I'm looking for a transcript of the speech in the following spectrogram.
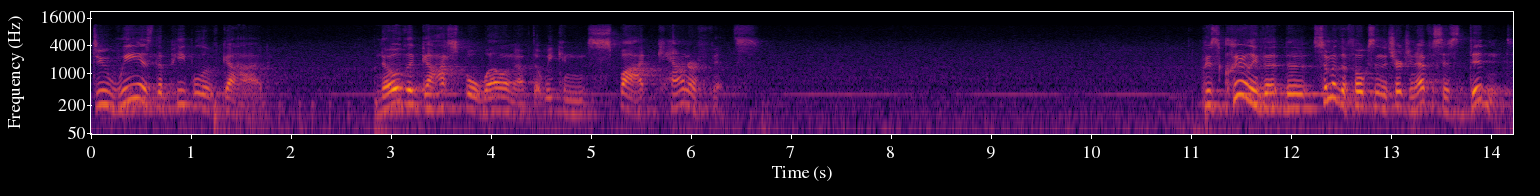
do we, as the people of God, know the gospel well enough that we can spot counterfeits? Because clearly, the, the, some of the folks in the church in Ephesus didn't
